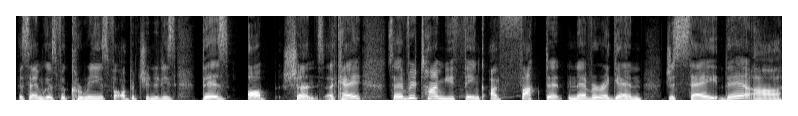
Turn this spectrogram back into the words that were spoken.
The same goes for careers, for opportunities. There's options, okay? So every time you think I've fucked it, never again, just say there are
